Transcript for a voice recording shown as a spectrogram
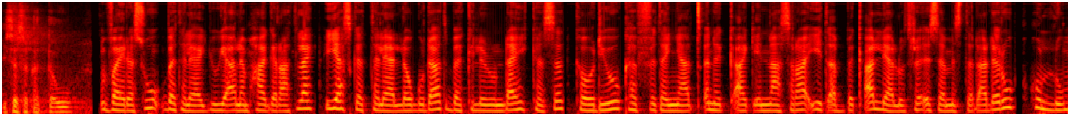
ይሰሰከተው ቫይረሱ በተለያዩ የዓለም ሀገራት ላይ እያስከተለ ያለው ጉዳት በክልሉ እንዳይከሰት ከወዲሁ ከፍተኛ ጥንቃቄና ስራ ይጠብቃል ያሉት ርዕሰ መስተዳደሩ ሁሉም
